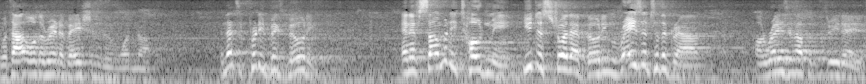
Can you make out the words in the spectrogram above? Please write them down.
without all the renovations and whatnot. And that's a pretty big building. And if somebody told me, you destroy that building, raze it to the ground, I'll raise it up in three days.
